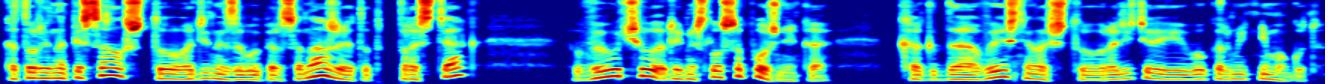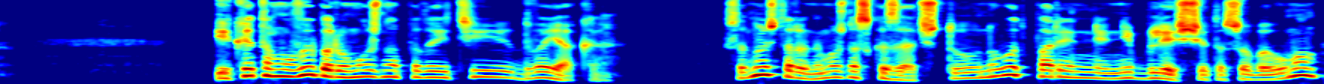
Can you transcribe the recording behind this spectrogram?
который написал, что один из его персонажей, этот простяк, выучил ремесло сапожника, когда выяснилось, что родители его кормить не могут. И к этому выбору можно подойти двояко. С одной стороны, можно сказать, что ну вот парень не блещет особо умом,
